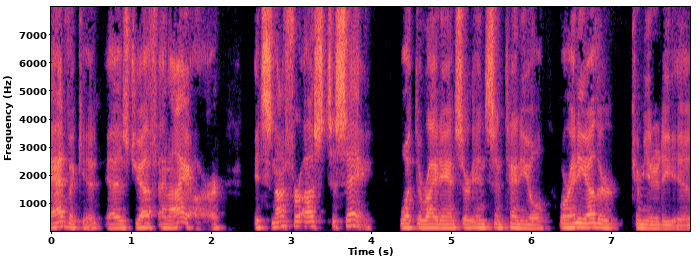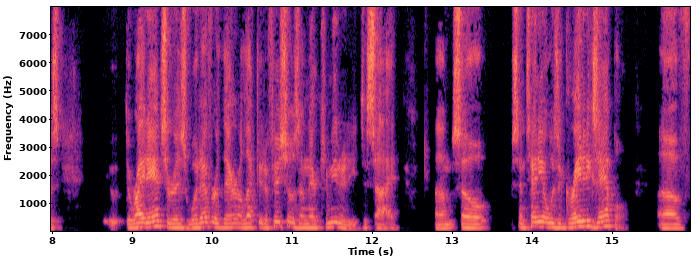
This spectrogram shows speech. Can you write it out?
advocate, as Jeff and I are, it's not for us to say what the right answer in Centennial or any other community is. The right answer is whatever their elected officials and their community decide. Um, so Centennial was a great example of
